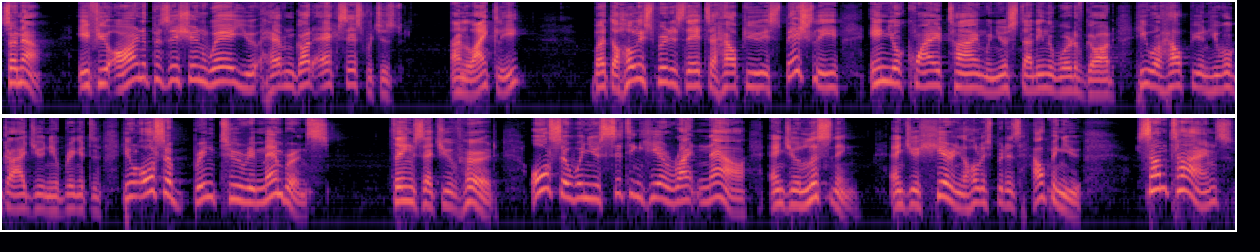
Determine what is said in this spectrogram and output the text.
So now, if you are in a position where you haven't got access, which is unlikely, but the Holy Spirit is there to help you, especially in your quiet time when you're studying the Word of God. He will help you and He will guide you and He'll bring it to, He will also bring to remembrance things that you've heard. Also, when you're sitting here right now and you're listening and you're hearing, the Holy Spirit is helping you. Sometimes,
